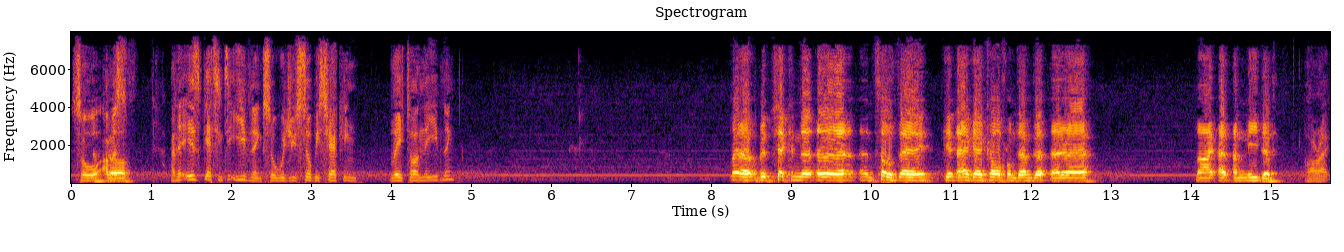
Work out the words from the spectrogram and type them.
So I must, and it is getting to evening. So would you still be checking late on the evening? Uh, I've been checking the, uh, until they get, I get a call from them that they're, uh, like, I, I'm needed. All right.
